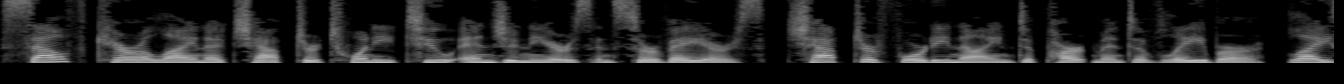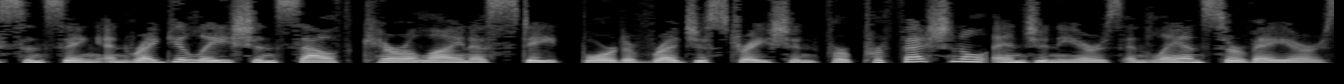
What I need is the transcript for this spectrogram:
South Carolina Chapter 22 Engineers and Surveyors, Chapter 49 Department of Labor, Licensing and Regulation South Carolina State Board of Registration for Professional Engineers and Land Surveyors.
